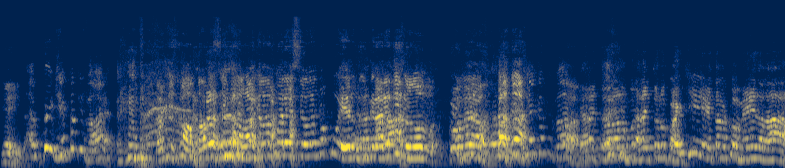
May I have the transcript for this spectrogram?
E aí? Eu perdi a capivara. Tá me faltava você falar que ela apareceu lá no bueiro do cara de novo. Como é? Eu perdi a capivara. Ela entrou, lá no, ela entrou no quartinho e tava comendo lá a Ah,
